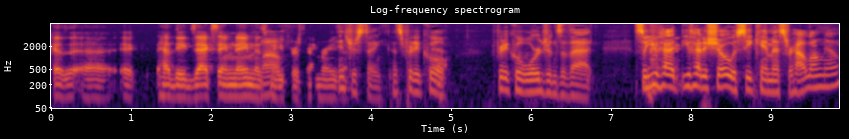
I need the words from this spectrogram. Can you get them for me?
because uh, it had the exact same name as wow. me for some reason. Interesting. That's pretty cool. Yeah. Pretty cool origins of that. So you had you've had a show with CKMS for how long now?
